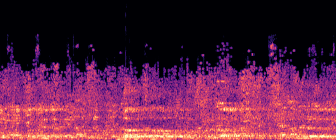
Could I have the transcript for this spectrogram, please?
bu da kalabalık bir alan. Ee,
